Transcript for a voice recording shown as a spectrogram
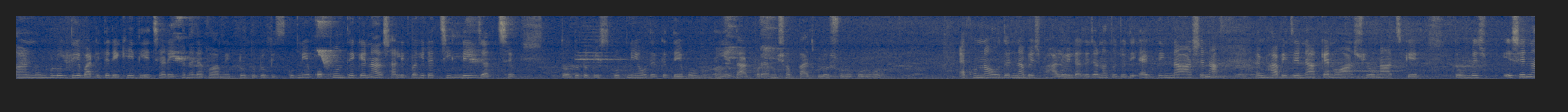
আর নুন হলুদ দিয়ে বাটিতে রেখেই দিয়েছি। আর এখানে দেখো আমি একটু দুটো বিস্কুট নিয়ে, কখন থেকে না শালিক পাখিটা চিল্লেই যাচ্ছে। তো দুটো বিস্কুট নিয়ে ওদেরকে দেব, দিয়ে তারপরে আমি সব কাজগুলো শুরু করব। এখন না ওদের না বেশ ভালোই লাগে জানো তো, যদি একদিন না আসে না, আমি ভাবি যে না কেন আসলো না আজকে। তো বেশ এসে না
